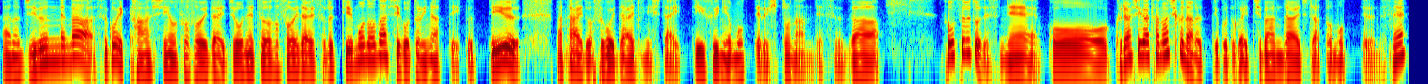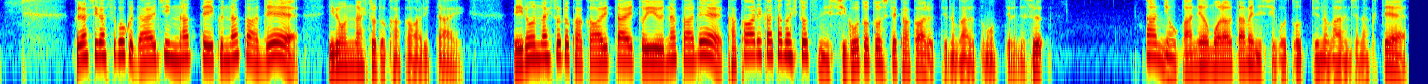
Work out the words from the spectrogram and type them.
あの自分がすごい関心を注いだり、情熱を注いだりするっていうものが仕事になっていくっていう、まあ態度をすごい大事にしたいっていうふうに思ってる人なんですが、そうするとですね、こう、暮らしが楽しくなるっていうことが一番大事だと思ってるんですね。暮らしがすごく大事になっていく中で、いろんな人と関わりたい。いろんな人と関わりたいという中で、関わり方の一つに仕事として関わるっていうのがあると思ってるんです。単にお金をもらうために仕事っていうのがあるんじゃなくて、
